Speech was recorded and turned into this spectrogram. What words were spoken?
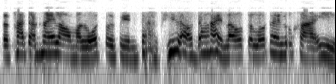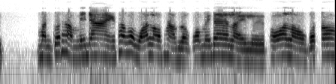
แต่ถ้าจะให้เรามาลดเปอร์เซ็นต์จากที่เราได้ เราจะลดให้ลูกค้าอีก มันก็ทำไม่ได้เท่ากับว่าเราทำเราก็ไม่ได้อะไรเลย เพราะว่าเราก็ต้อง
